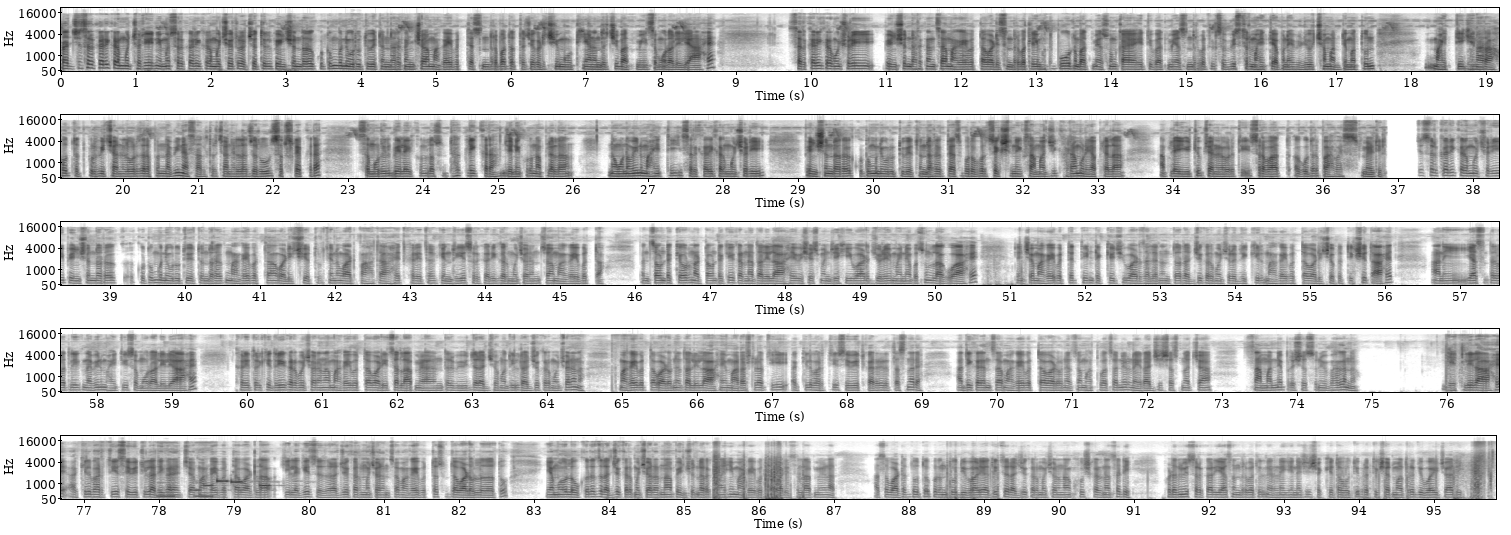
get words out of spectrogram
राज्य सरकारी कर्मचारी निमसरकारी कर्मचारी राज्यातील पेन्शनधारक कुटुंब निवृत्ती वेतनधारकांच्या महागाई भत्त्यासंदर्भात आताच्या घडची मोठी आनंदाची बातमी समोर आलेली आहे. सरकारी कर्मचारी पेन्शनधारकांचा महागाई भत्ता वाढीसंदर्भातली महत्त्वपूर्ण बातमी असून काय आहे ती बातमी या संदर्भातील सविस्तर माहिती आपण या व्हिडिओच्या माध्यमातून माहिती घेणार आहोत. तत्पूर्वी चॅनलवर जर आपण नवीन असाल तर चॅनलला जरूर सबस्क्राईब करा. समोरील बेल आयकॉनला सुद्धा क्लिक करा. जेणेकरून आपल्याला नवनवीन माहिती सरकारी कर्मचारी पेन्शनधारक कुटुंबनिवृत्ती वेतनधारक त्याचबरोबर शैक्षणिक सामाजिक घडामोडी आपल्याला आपल्या यूट्यूब चॅनलवरती सर्वात अगोदर पाहावयास मिळतील. राज्य सरकारी कर्मचारी पेन्शनधारक कुटुंब निवृत्ती वेतनधारक महागाई भत्ता वाढीची आतुरतेनं वाट पाहत आहेत खरे तर केंद्रीय सरकारी कर्मचाऱ्यांचा महागाई भत्ता पंचावन्न टक्क्यावरून अठ्ठावन्न टक्के करण्यात आलेला आहे. विशेष म्हणजे ही वाढ जुलै महिन्यापासून लागू आहे. त्यांच्या महागाई भत्त्यात तीन टक्क्याची वाढ झाल्यानंतर राज्य कर्मचारी देखील महागाई भत्ता वाढीच्या प्रतीक्षेत आहेत. आणि या संदर्भातली एक नवीन माहिती समोर आलेली आहे. खरे तर केंद्रीय कर्मचाऱ्यांना महागाई भत्ता वाढीचा लाभ मिळाल्यानंतर विविध राज्यामधील राज्य कर्मचाऱ्यांना महागाई भत्ता वाढवण्यात आलेला आहे. महाराष्ट्रातही अखिल भारतीय सेवेत कार्यरत असणाऱ्या अधिकाऱ्यांचा महागाई भत्ता वाढवण्याचा महत्त्वाचा निर्णय राज्य शासनाच्या सामान्य प्रशासन विभागानं घेतलेला आहे. अखिल भारतीय सेवेतील अधिकाऱ्यांच्या महागाई भत्ता वाढला की लगेचच राज्य कर्मचाऱ्यांचा महागाई भत्तासुद्धा वाढवला जातो. यामुळे लवकरच राज्य कर्मचाऱ्यांना पेन्शनधारकांनाही महागाई भत्ता वाढीचा लाभ मिळणार असं वाटत होतं परंतु दिवाळी आधीच राज्य कर्मचाऱ्यांना खुश करण्यासाठी फडणवीस सरकार या संदर्भातील निर्णय घेण्याची शक्यता होती. प्रत्यक्षात मात्र दिवाळीच्या आधी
